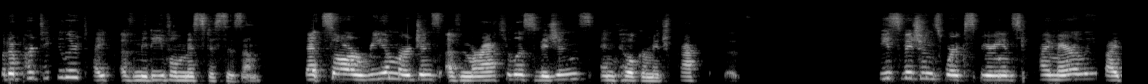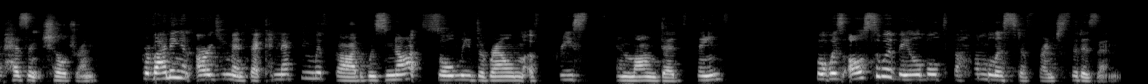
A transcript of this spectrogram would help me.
but a particular type of medieval mysticism, that saw a reemergence of miraculous visions and pilgrimage practices. These visions were experienced primarily by peasant children, providing an argument that connecting with God was not solely the realm of priests and long dead saints, but was also available to the humblest of French citizens.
